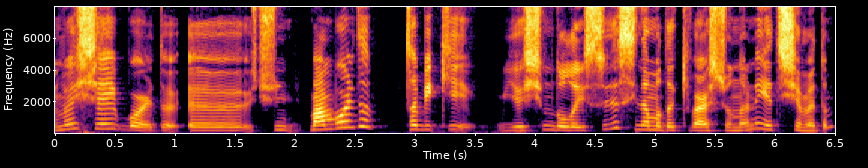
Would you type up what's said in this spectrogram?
Ve şey bu arada e, üçün- ben bu arada tabii ki yaşım dolayısıyla sinemadaki versiyonlarına yetişemedim.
